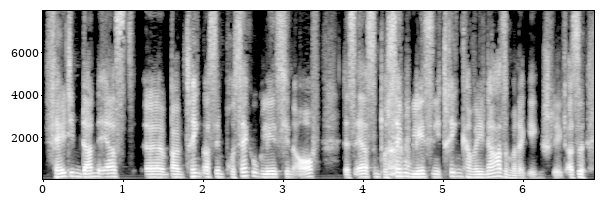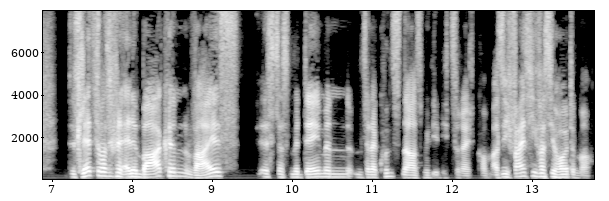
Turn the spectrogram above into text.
fällt ihm dann erst äh, beim Trinken aus dem Prosecco-Gläschen auf, dass er aus dem Prosecco-Gläschen nicht trinken kann, weil die Nase mal dagegen schlägt. Also das Letzte, was ich von Alan Barken weiß, ist, dass Matt Damon mit seiner Kunstnase mit ihr nicht zurechtkommt. Also ich weiß nicht, was sie heute macht.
